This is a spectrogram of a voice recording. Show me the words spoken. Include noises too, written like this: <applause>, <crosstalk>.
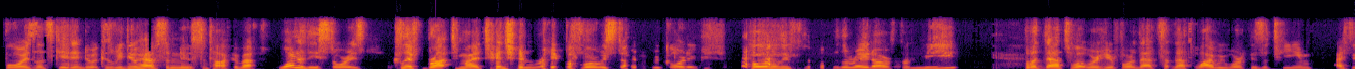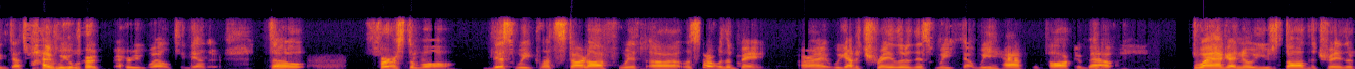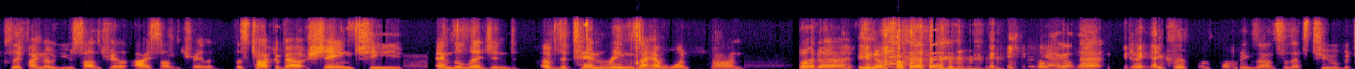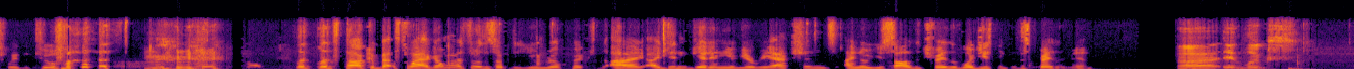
boys, let's get into it because we do have some news to talk about. One of these stories Cliff brought to my <laughs> attention right before we started recording. Totally <laughs> flew under the radar for me, but that's what we're here for. That's that's why we work as a team. I think that's <laughs> why we work very well together. So, first of all, this week, let's start off with uh, let's start with a bang. All right, we got a trailer this week that we have to talk about. Swag, I know you saw the trailer. Cliff, I know you saw the trailer. I saw the trailer. Let's talk about Shang Chi and the Legend of the Ten Rings. I have one on, but uh, <laughs> you know, <laughs> Yeah, I got one. Yeah, Cliff both got rings on, so that's two between the two of us. <laughs> Let, let's talk about swag. I want to throw this over to you real quick. I, I didn't get any of your reactions. I know you saw the trailer. What do you think of this trailer, man? uh, it looks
